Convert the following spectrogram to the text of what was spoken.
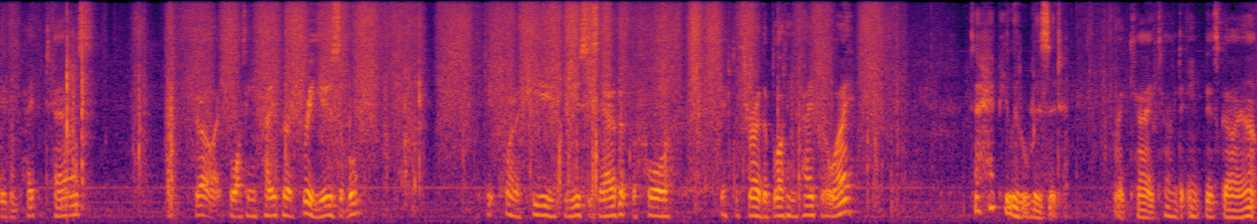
even paper towels. I like blotting paper. It's reusable. Get quite a few uses out of it before you have to throw the blotting paper away. It's a happy little lizard. Okay, time to ink this guy up.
